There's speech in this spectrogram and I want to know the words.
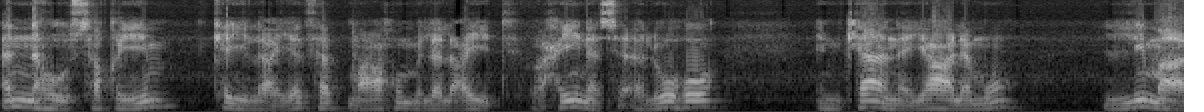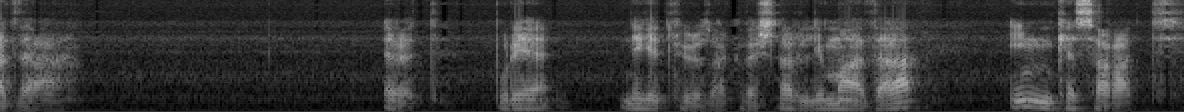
ennehu sakim key la yetheb ma'hum ilel aid ve hine se'eluhu in kâne ya'lemu limâzâ. Evet buraya ne getiriyoruz arkadaşlar? Limâzâ inkesarat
